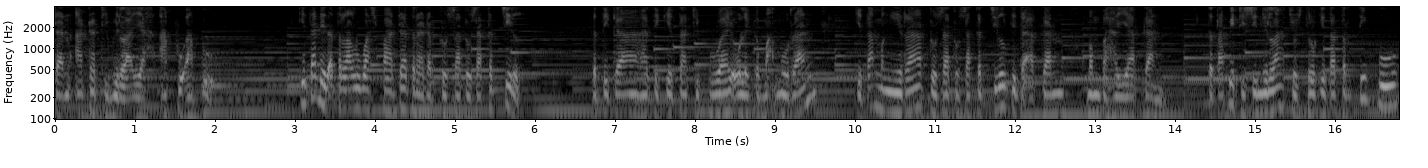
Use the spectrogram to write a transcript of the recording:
dan ada di wilayah abu-abu. Kita tidak terlalu waspada terhadap dosa-dosa kecil. Ketika hati kita dibuai oleh kemakmuran, kita mengira dosa-dosa kecil tidak akan membahayakan, tetapi di sinilah justru kita tertipu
